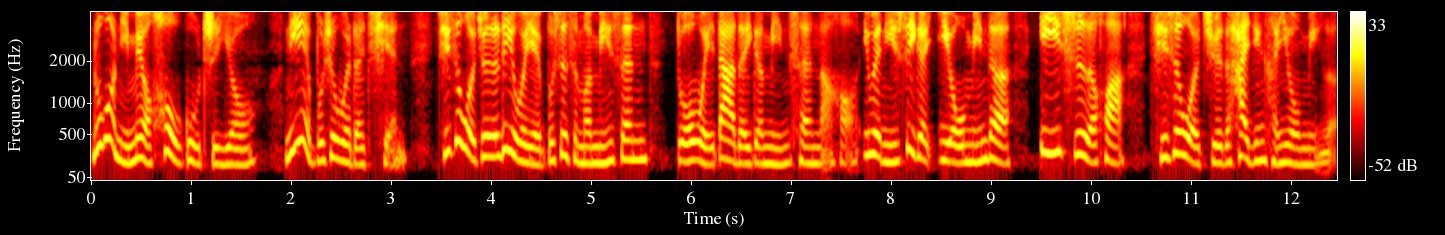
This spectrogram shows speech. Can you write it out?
如果你没有后顾之忧，你也不是为了钱。其实我觉得立委也不是什么名声多伟大的一个名称了哈，因为你是一个有名的。医师的话，其实我觉得他已经很有名了，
